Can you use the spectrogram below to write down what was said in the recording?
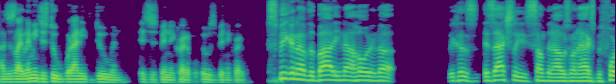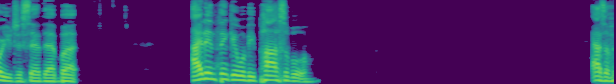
I was just like, let me just do what I need to do. And it's just been incredible. It was been incredible. Speaking of the body not holding up, because it's actually something I was going to ask before you just said that, but I didn't think it would be possible as an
